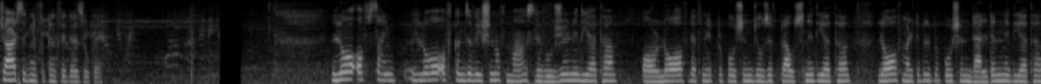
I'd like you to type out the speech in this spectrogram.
चार सिग्निफिकेंट फिगर्स हो गए। Law of sine law of conservation of mass Lavoisier ने दिया था, और law of definite proportion Joseph Proust ने दिया था law of multiple proportion Dalton ने दिया था,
